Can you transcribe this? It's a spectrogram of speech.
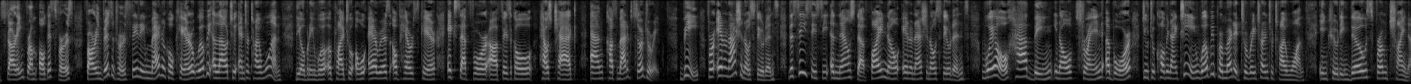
Starting from August 1st, foreign visitors seeking medical care will be allowed to enter Taiwan. The opening will apply to all areas of health care except for uh, physical health check and cosmetic surgery. B, for international students, the CCC announced that final international students will have been, you know, strained aboard due to COVID-19 will be permitted to return to Taiwan, including those from China.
